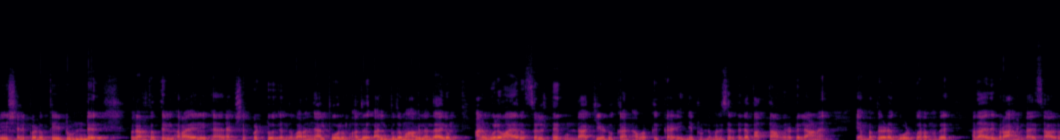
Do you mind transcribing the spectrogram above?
ഭീഷണിപ്പെടുത്തിയിട്ടുണ്ട്. ഒരർത്ഥത്തിൽ റയൽ രക്ഷപ്പെട്ടു എന്ന് പറഞ്ഞാൽ പോലും അത് അത്ഭുതമാവില്ല. എന്തായാലും അനുകൂലമായ റിസൾട്ട് ഉണ്ടാക്കിയെടുക്കാൻ അവർക്ക് കഴിഞ്ഞിട്ടുണ്ട്. മത്സരത്തിന്റെ പത്താം മിനിറ്റിലാണ് എംബപ്പയുടെ ഗോൾ പിറന്നത്. അതായത് ഇബ്രാഹിം ഡയസ് ആ ഒരു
